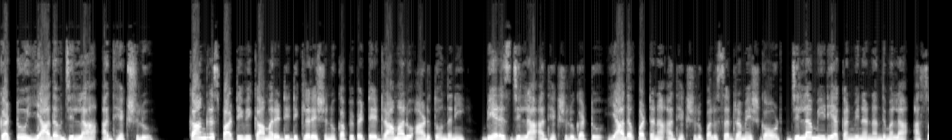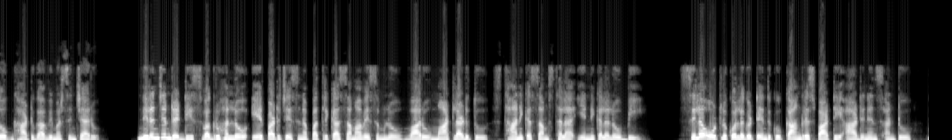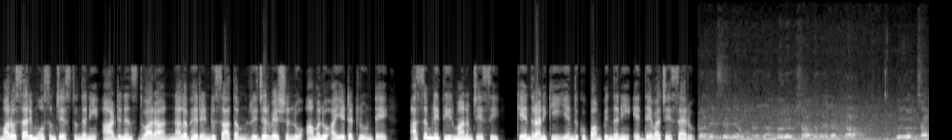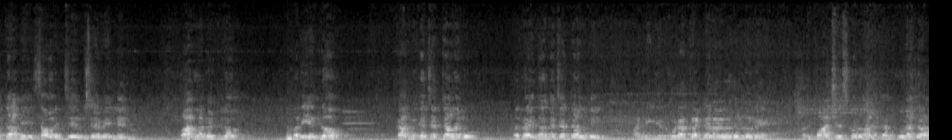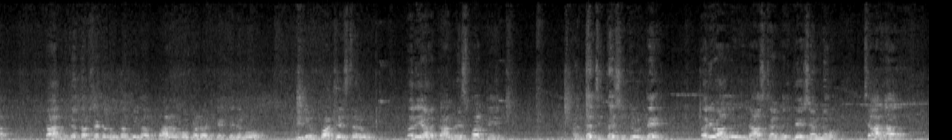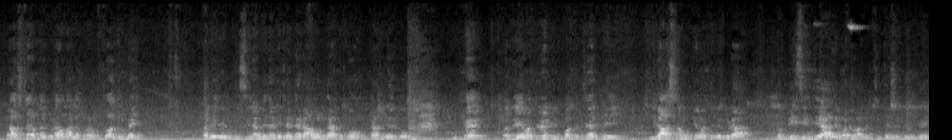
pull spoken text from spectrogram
గట్టు యాదవ్ జిల్లా అధ్యక్షులు. కాంగ్రెస్ పార్టీవి కామారెడ్డి డిక్లరేషన్ను కప్పిపెట్టే డ్రామాలు ఆడుతోందని బీఆర్ఎస్ జిల్లా అధ్యక్షులు గట్టు యాదవ్ పట్టణ అధ్యక్షులు పలుసర్ రమేష్ గౌడ్ జిల్లా మీడియా కన్వీనర్ నందిమల్ల అశోక్ ఘాటుగా విమర్శించారు. నిరంజన్ రెడ్డి స్వగృహంలో ఏర్పాటు చేసిన పత్రికా సమావేశంలో వారు మాట్లాడుతూ స్థానిక సంస్థల ఎన్నికలలో బి. శిల ఓట్లు కొల్లగొట్టేందుకు కాంగ్రెస్ పార్టీ ఆర్డినెన్స్ అంటూ మరోసారి మోసం చేస్తుందని ఆర్డినెన్స్ ద్వారా నలభై రెండు శాతం రిజర్వేషన్లు అమలు అయ్యేటట్లు ఉంటే అసెంబ్లీ తీర్మానం చేసి కేంద్రానికి ఎందుకు పంపిందని ఎద్దేవా చేశారు. చట్టాన్ని సవరించే విషయమేం లేదు పార్లమెంటులో మరి ఎన్నో కార్మిక చట్టాలను రైతాంగ చట్టాలని అన్నింటిని కూడా గంటల వ్యవధిలోనే మరి పాస్ చేసుకొని వాళ్ళకి అనుకూలంగా కార్మిక కర్షక లోకం మీద పాలన మోపడానికి అయితేనేమో బిల్లులు పాస్ చేస్తారు. మరి వాళ్ళ కాంగ్రెస్ పార్టీ అంత చిత్తశుద్ధి ఉంటే మరి వాళ్ళు రాష్ట్రాల్లో దేశంలో చాలా రాష్ట్రాల్లో కూడా వాళ్ళ ప్రభుత్వాలు ఉన్నాయి. మరి బీసీల మీద నిజంగా రాహుల్ గాంధీకో ఖర్గేకో ఉంటే మరి రేవంత్ రెడ్డిని పక్కకు జరిపి ఈ రాష్ట్ర ముఖ్యమంత్రిని కూడా ఒక బీసీని చేయాలి. మరి వాళ్ళకి చిత్తశుద్ధి ఉంటే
